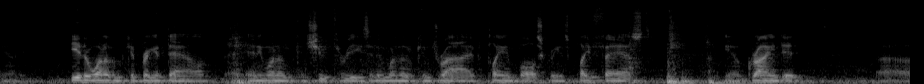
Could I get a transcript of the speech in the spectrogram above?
You know, Either one of them can bring it down, any one of them can shoot threes, any one of them can drive, play in ball screens, play fast, you know, grind it. Uh,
